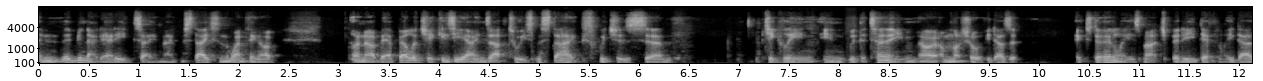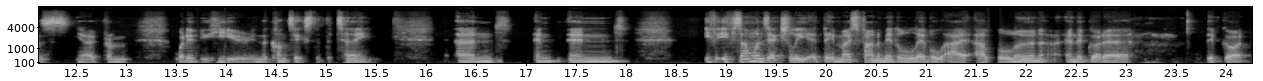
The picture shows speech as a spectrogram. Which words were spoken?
and there'd be no doubt he'd say he made mistakes. And the one thing I I know about Belichick is he owns up to his mistakes, which is um, particularly in, in with the team. I, I'm not sure if he does it externally as much, but he definitely does. You know, from whatever you hear in the context of the team, and and and if, if someone's actually at their most fundamental level a, a learner and they've got a they've got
